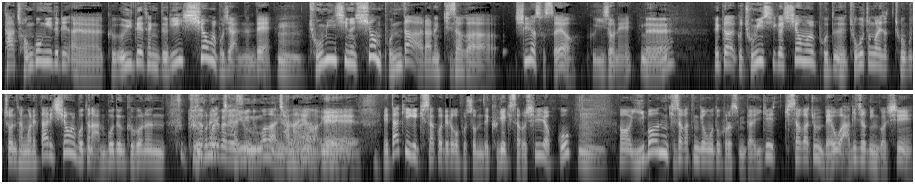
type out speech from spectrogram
다 전공의들이 에, 그 의대생들이 시험을 보지 않는데 음. 조민 씨는 시험 본다라는 기사가 실렸었어요. 그 이전에. 네. 그러니까 그 조민 씨가 시험을 보든 조국 장관의 조국 전 장관의 딸이 시험을 보든 안 보든 그거는 그될수 있는 건 아니잖아요. 예. 예. 예. 딱히 이게 기사거리라고 볼 수 없는데 그게 기사로 실렸고 음. 어, 이번 기사 같은 경우도 그렇습니다. 이게 기사가 좀 매우 악의적인 것이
